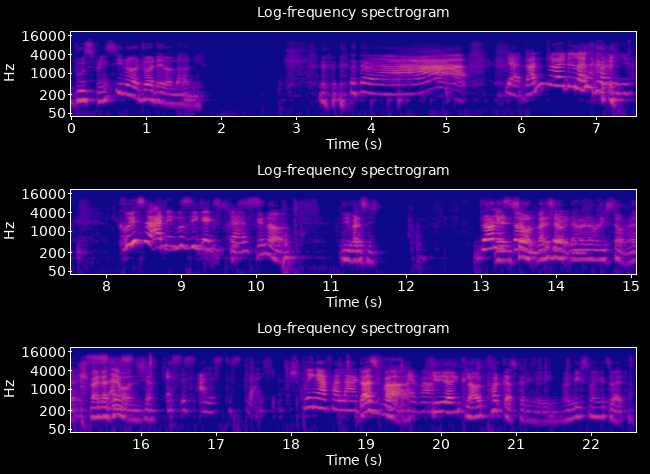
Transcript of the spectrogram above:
Bruce Springsteen oder Joy Delalani? ja, dann Joy Delalani. Grüße an den Musikexpress. Genau. Nee, war das nicht Rolling Rolling Stone. War das der, der war Rolling Stone, ne? Ich war gerade selber unsicher. Es ist alles das Gleiche. Springer Verlag. Das war whatever. Kilian Cloud Podcast-Kategorien. Beim nächsten Mal geht's weiter.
